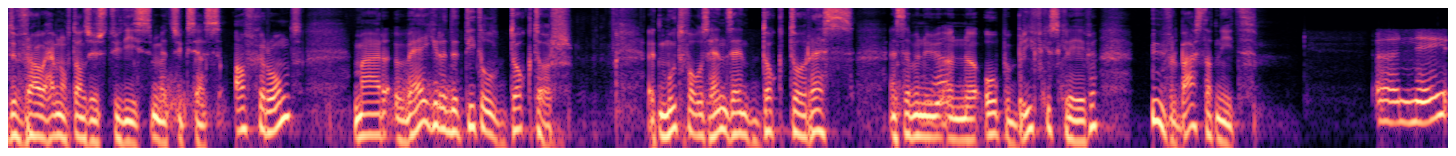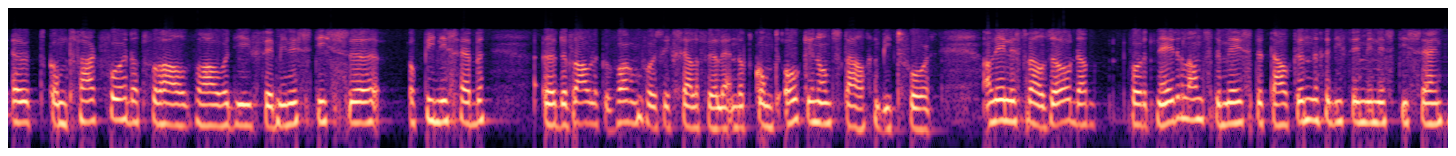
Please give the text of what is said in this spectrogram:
de vrouwen hebben nogthans hun studies met succes afgerond maar weigeren de titel dokter. Het moet volgens hen zijn doctores. En ze hebben nu een uh, open brief geschreven. U verbaast dat niet? Uh, nee, het komt vaak voor dat vooral vrouwen die feministische opinies hebben, de vrouwelijke vorm voor zichzelf willen. En dat komt ook in ons taalgebied voor. Alleen is het wel zo dat voor het Nederlands de meeste taalkundigen die feministisch zijn,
